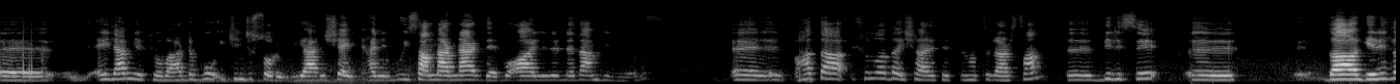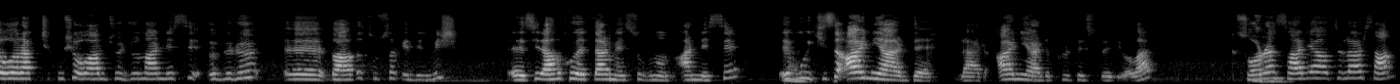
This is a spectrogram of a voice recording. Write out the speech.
e, eylem yapıyorlardı. Bu ikinci soruydu. Yani şey hani bu insanlar nerede? Bu aileleri neden bilmiyoruz? E, hatta şuna da işaret ettin hatırlarsan. E, birisi e, daha gerilla olarak çıkmış olan çocuğun annesi öbürü e, dağda tutsak edilmiş e, silahlı kuvvetler mensubunun annesi. E, bu ikisi aynı yerdeler. Aynı yerde protesto ediyorlar. Sonra Salih hatırlarsan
